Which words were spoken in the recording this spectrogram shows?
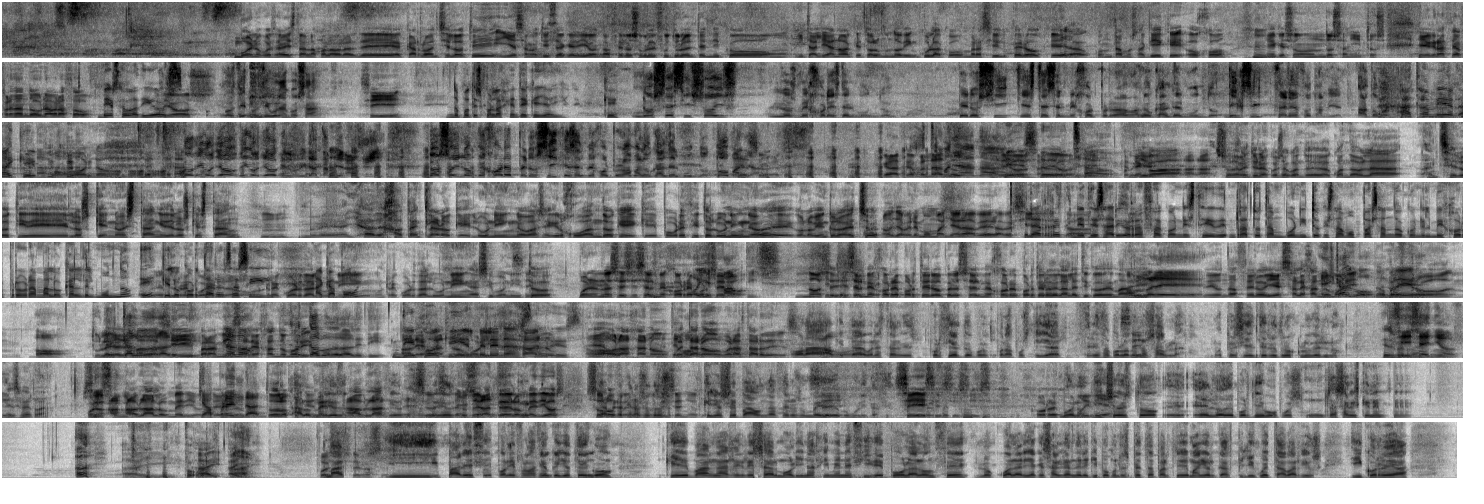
Bueno, pues ahí están las palabras de Carlo Ancelotti y esa noticia que dio Onda Cero sobre el futuro del técnico italiano, al que todo el mundo vincula con Brasil, pero que ya contamos aquí, que ojo, hmm. eh, que son dos añitos. Eh, gracias, Fernando, un abrazo. Beso, adiós. Adiós. Os, os digo una cosa. Sí. No potes con la gente que hay ahí. ¿Qué? No sé si sois los mejores del mundo pero sí que este es el mejor programa local del mundo. Dixie, Cerezo también, a tomar. Ah, también, ay, qué mono. No, digo yo, digo yo, que lo dirá también así. No soy los mejores, pero sí que es el mejor programa local del mundo. Toma ya. Gracias, Fernando. Hasta mañana. Adiós, adiós. Chao. solamente una cosa, cuando, cuando habla Ancelotti de los que no están y de los que están, mm. ya ha dejado tan claro que Luning no va a seguir jugando, que, que pobrecito Luning, ¿no? Eh, con lo bien que lo ha hecho. Bueno, ya veremos mañana, a ver, a ver si era necesario, Rafa, con este rato tan bonito que estábamos pasando con el mejor programa local del mundo, ¿eh? que lo cortaras así a, capón. Un recuerdo a Luning así bonito. Bueno, no sé si es el mejor reportero. no sé si es el mejor reportero, pero es el mejor reportero del Atlético de Madrid. De Onda Cero y es Alejandro el calvo, Hombre. Oh. Tú le el calvo de la así, para mí es Alejandro Mori. El calvo de la Leti. Dijo aquí el Melena, ¿sabes? Eh, hola, Jano, cuéntanos, buenas tardes. Hola, ¿qué tal? Buenas tardes. Por cierto, por, por apostillar, Cerezo por lo menos habla. Los presidentes de otros clubes no. Es sí, señor. Es verdad. Bueno, sí, habla a los medios. Que aprendan. todos los, a los medios de hablan eso, eso, delante de los medios solo que nosotros sí, que yo sepa Onda Cero es un medio de comunicación. Sí, sí, sí, sí, correcto. Bueno, dicho esto, eh, en lo deportivo, pues ya sabéis que en, Ay, ay, ay. Pues, Y parece, por la información que yo tengo, que van a regresar Molina, Jiménez y De Paul al 11, lo cual haría que salgan del equipo con respecto al partido de Mallorca, Pilicueta, Barrios y Correa.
